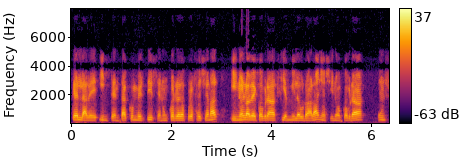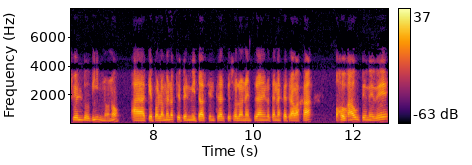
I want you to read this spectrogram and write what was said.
que es la de intentar convertirse en un corredor profesional y no la de cobrar 100.000 euros al año, sino cobrar un sueldo digno, ¿no? A que por lo menos te permita centrarte solo en entrenar y no tener que trabajar, o va a UTMB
